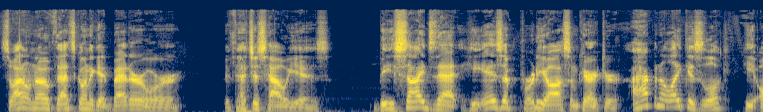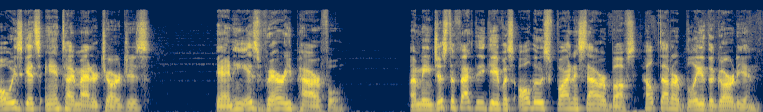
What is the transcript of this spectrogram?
So I don't know if that's going to get better or if that's just how he is. Besides that, he is a pretty awesome character. I happen to like his look. He always gets antimatter charges. And he is very powerful. I mean, just the fact that he gave us all those finest hour buffs helped out our Blade the Guardian.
